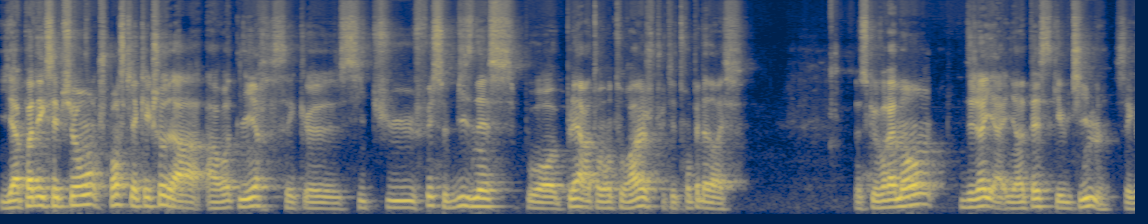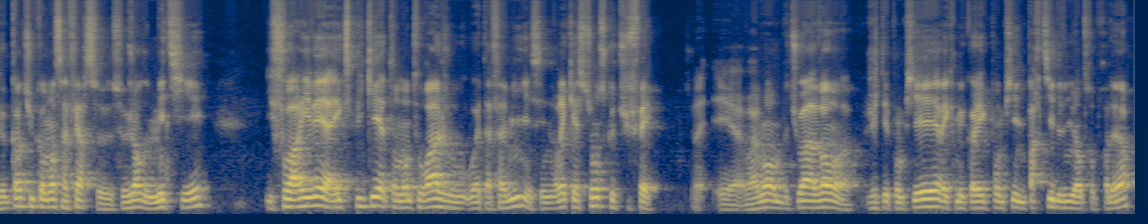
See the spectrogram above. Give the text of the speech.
Il n'y a pas d'exception. Je pense qu'il y a quelque chose à, retenir, c'est que si tu fais ce business pour plaire à ton entourage, tu t'es trompé d'adresse. Parce que vraiment, déjà, il y, a, un test qui est ultime, c'est que quand tu commences à faire ce, genre de métier, il faut arriver à expliquer à ton entourage ou, à ta famille, et c'est une vraie question, ce que tu fais. Et euh, vraiment, tu vois, avant, j'étais pompier, avec mes collègues pompiers, une partie est devenue entrepreneur.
